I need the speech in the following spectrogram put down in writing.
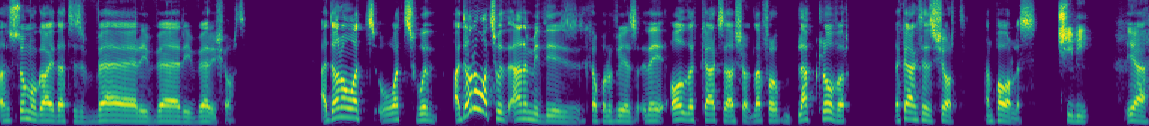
a sumo guy that is very, very, very short. I don't know what what's with. I don't know what's with anime these couple of years. They all the characters are short. Like for Black Clover, the character is short and powerless. Chibi. Yeah.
